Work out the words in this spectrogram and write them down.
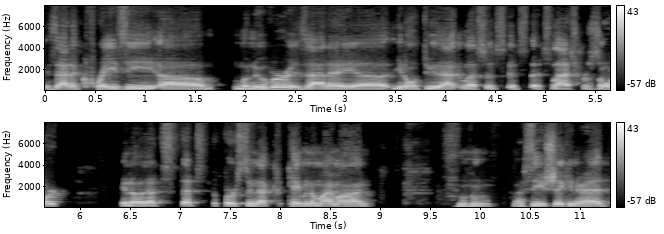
is that a crazy uh, maneuver? Is that a uh, you don't do that unless it's it's it's last resort? You know, that's that's the first thing that came into my mind. I see you shaking your head.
